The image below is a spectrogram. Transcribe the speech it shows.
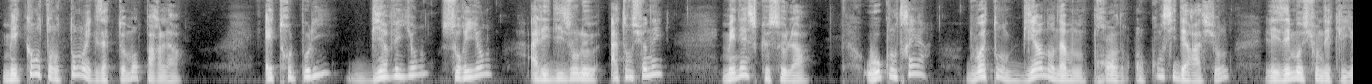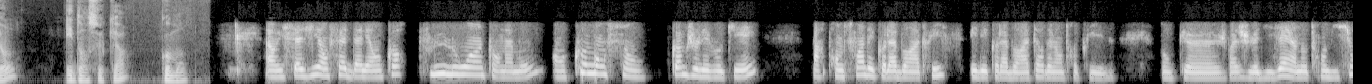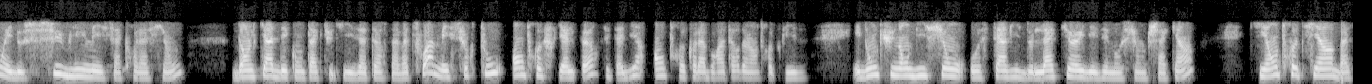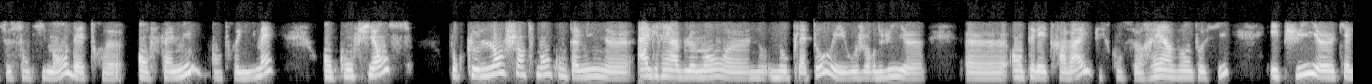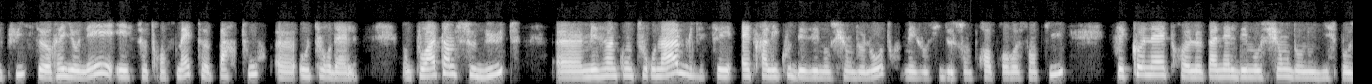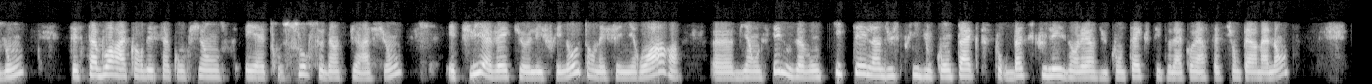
Mais qu'entend-on exactement par là? Être poli bienveillant, souriant, allez disons-le, attentionné. Mais n'est-ce que cela? Ou au contraire, doit-on bien en amont prendre en considération les émotions des clients? Et dans ce cas, comment? Alors il s'agit en fait d'aller encore plus loin qu'en amont, en commençant, comme je l'évoquais, par prendre soin des collaboratrices et des collaborateurs de l'entreprise. Donc, euh, je, je le disais, hein, notre ambition est de sublimer chaque relation, dans le cadre des contacts utilisateurs, ça va de soi, mais surtout entre free helpers, c'est-à-dire entre collaborateurs de l'entreprise. Et donc une ambition au service de l'accueil des émotions de chacun, qui entretient bah, ce sentiment d'être euh, en famille, entre guillemets, en confiance, pour que l'enchantement contamine euh, agréablement euh, nos, plateaux et aujourd'hui en télétravail, puisqu'on se réinvente aussi, et puis qu'elle puisse rayonner et se transmettre partout autour d'elle. Donc pour atteindre ce but, euh, mes incontournables, c'est être à l'écoute des émotions de l'autre, mais aussi de son propre ressenti. C'est connaître le panel d'émotions dont nous disposons. C'est savoir accorder sa confiance et être source d'inspiration. Et puis avec euh, les freenotes, en effet miroir, euh, bien on sait, nous avons quitté l'industrie du contact pour basculer dans l'ère du contexte et de la conversation permanente.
